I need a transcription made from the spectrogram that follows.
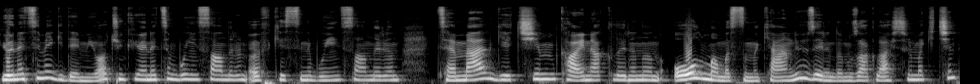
yönetime gidemiyor. Çünkü yönetim bu insanların öfkesini, bu insanların temel geçim kaynaklarının olmamasını kendi üzerinden uzaklaştırmak için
